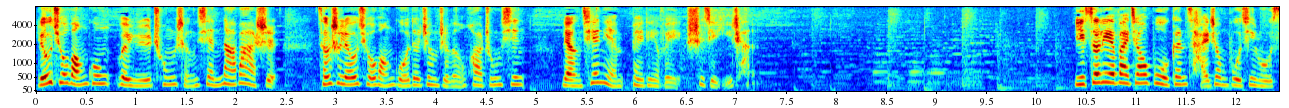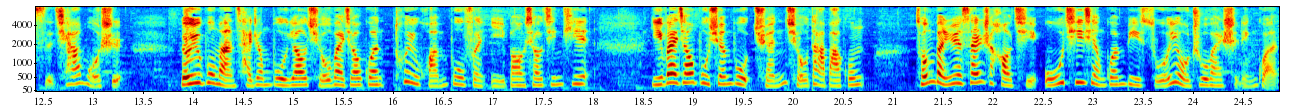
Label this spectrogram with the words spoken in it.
琉球王宫位于冲绳县那霸市，曾是琉球王国的政治文化中心，两千年被列为世界遗产。以色列外交部跟财政部进入死掐模式，由于不满财政部要求外交官退还部分已报销津贴，以外交部宣布全球大罢工。从本月三十号起，无期限关闭所有驻外使领馆。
